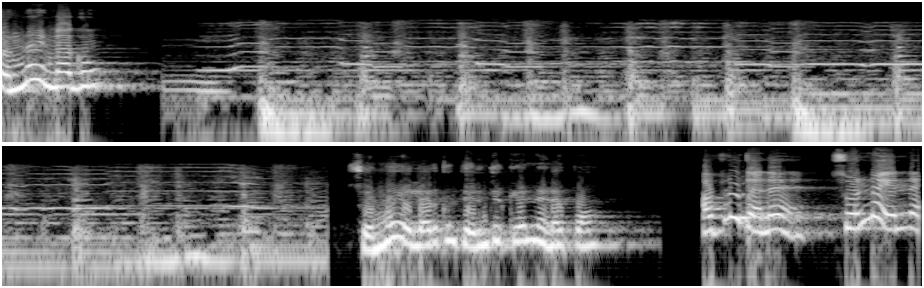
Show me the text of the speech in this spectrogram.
சொன்னா என்னாகும் சொன்னா எல்லாருக்கும் தெரிஞ்சிருக்கேன்னு நினைப்பான் அப்படிதானே? சொன்னா என்ன?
